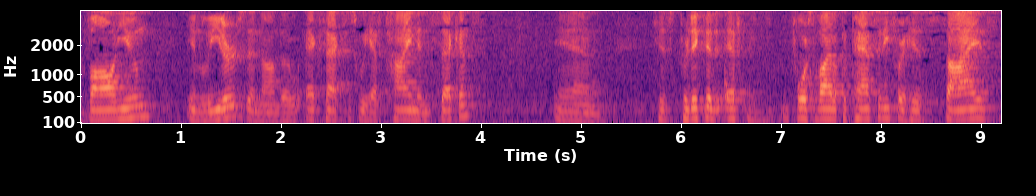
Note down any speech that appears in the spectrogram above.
volume in liters, and on the x-axis we have time in seconds. And his predicted F force vital capacity for his size,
